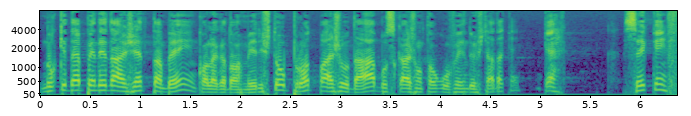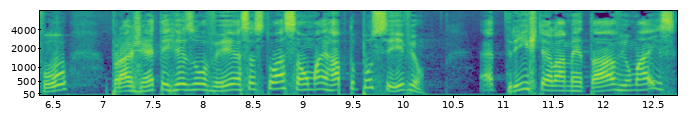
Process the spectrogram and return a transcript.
no que depender da gente também, colega Dormeiro, estou pronto para ajudar, buscar junto ao governo do estado, quem quer ser quem for, para a gente resolver essa situação o mais rápido possível. É triste, é lamentável, mas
